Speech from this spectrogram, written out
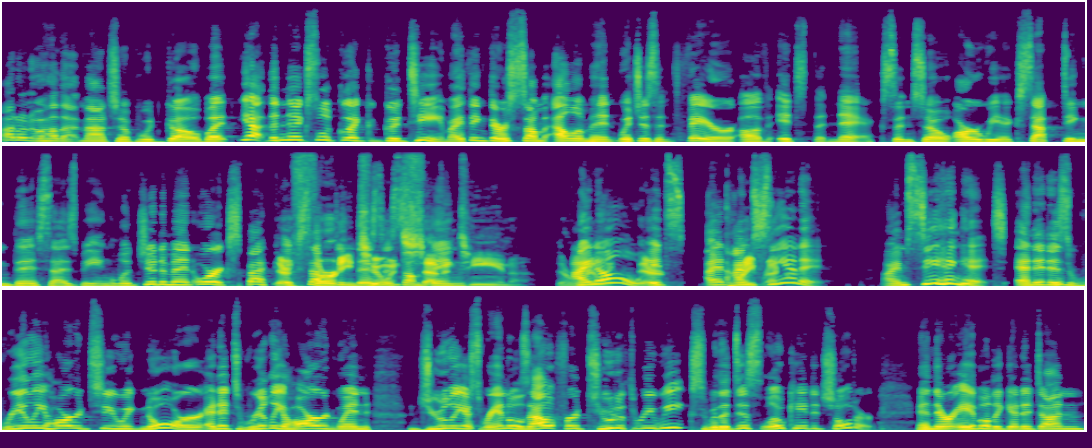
I don't know how that matchup would go, but yeah, the Knicks look like a good team. I think there's some element which isn't fair of it's the Knicks, and so are we accepting this as being legitimate or expect They're accepting 32 this as and something? 17. They're I know it's, and I'm great seeing it. I'm seeing it, and it is really hard to ignore. And it's really hard when Julius Randle's out for two to three weeks with a dislocated shoulder, and they're able to get it done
